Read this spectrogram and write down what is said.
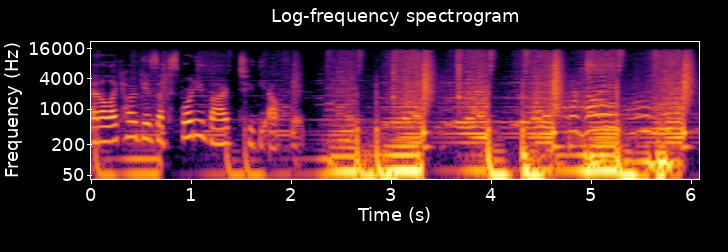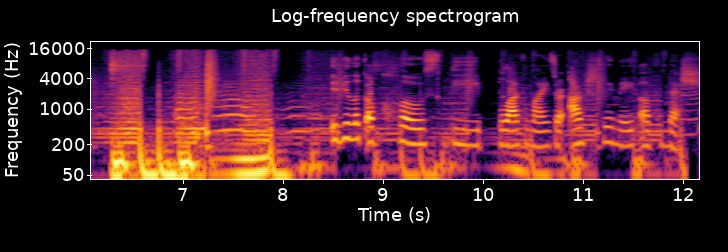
and I like how it gives a sporty vibe to the outfit. If you look up close, the black lines are actually made of mesh.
